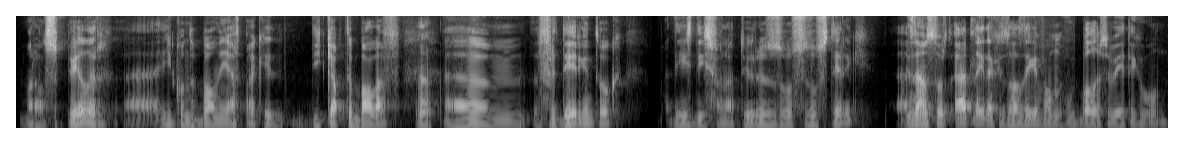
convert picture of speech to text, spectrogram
Maar als speler, eh, je kon de bal niet afpakken. Die kapt de bal af. Ja. Ehm, verdedigend ook. Maar die is, die is van nature zo, zo sterk. Is dat een soort uitleg dat je zou zeggen van voetballers weten gewoon?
